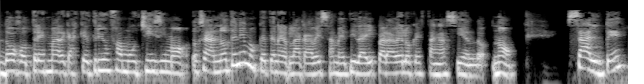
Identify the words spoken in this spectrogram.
dos o tres marcas que triunfan muchísimo, o sea, no tenemos que tener la cabeza metida ahí para ver lo que están haciendo, no, salte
